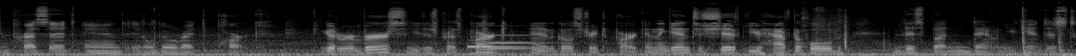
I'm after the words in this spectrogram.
can press it and it'll go right to park if you go to reverse you just press park and it'll go straight to park and again to shift you have to hold this button down. You can't just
